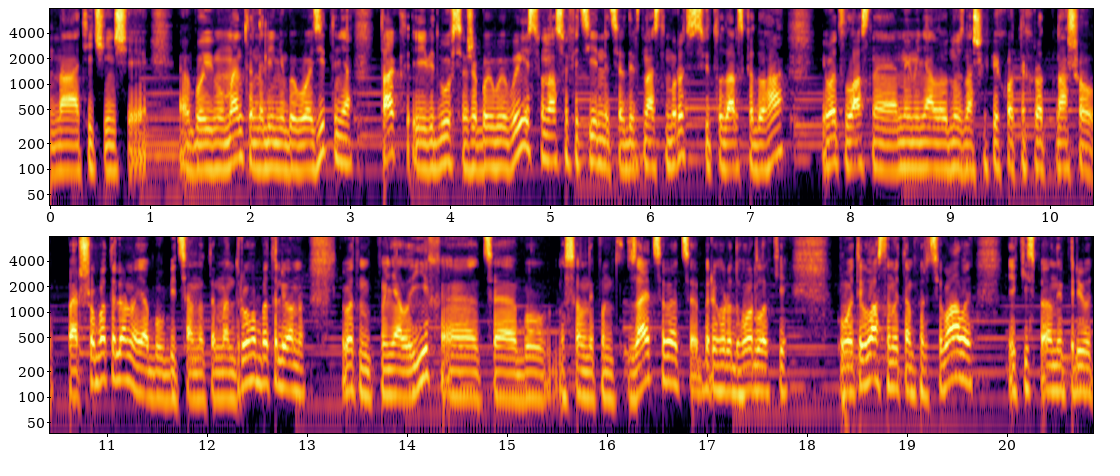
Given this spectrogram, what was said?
на ті чи інші е, бойові моменти на лінію бойового зіткнення. Так і відбувся вже бойовий виїзд у нас офіційний. Це в 19-му році Світлодарська дуга. І от, власне, ми міняли одну з наших піхотних рот нашого першого батальйону. Я був бійцем на темен другого батальйону. І от ми поміняли їх. Е, Це був населений пункт Зайцеве, це Перегород Горловки. От і власне ми там працювали якийсь певний період.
